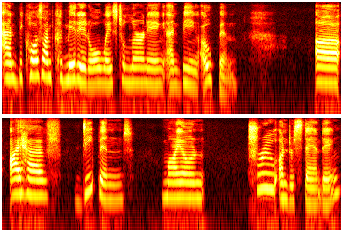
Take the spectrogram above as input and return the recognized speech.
and because I'm committed always to learning and being open, uh, I have deepened my own true understanding,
